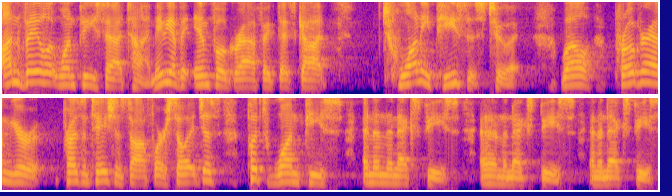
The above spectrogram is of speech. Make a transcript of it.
unveil it one piece at a time. Maybe you have an infographic that's got 20 pieces to it. Well, program your presentation software so it just puts one piece and then the next piece and then the next piece and the next piece.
